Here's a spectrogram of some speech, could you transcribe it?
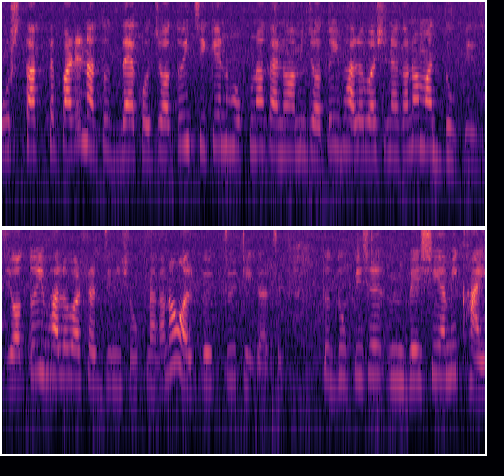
বসে থাকতে পারে না। তো দেখো, যতই চিকেন হোক না কেন, আমি যতই ভালোবাসি না কেন, আমার দু পিস যতই ভালোবাসার জিনিস হোক না কেন, অল্প একটুই ঠিক আছে। তো দু পিসের বেশি আমি খাই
